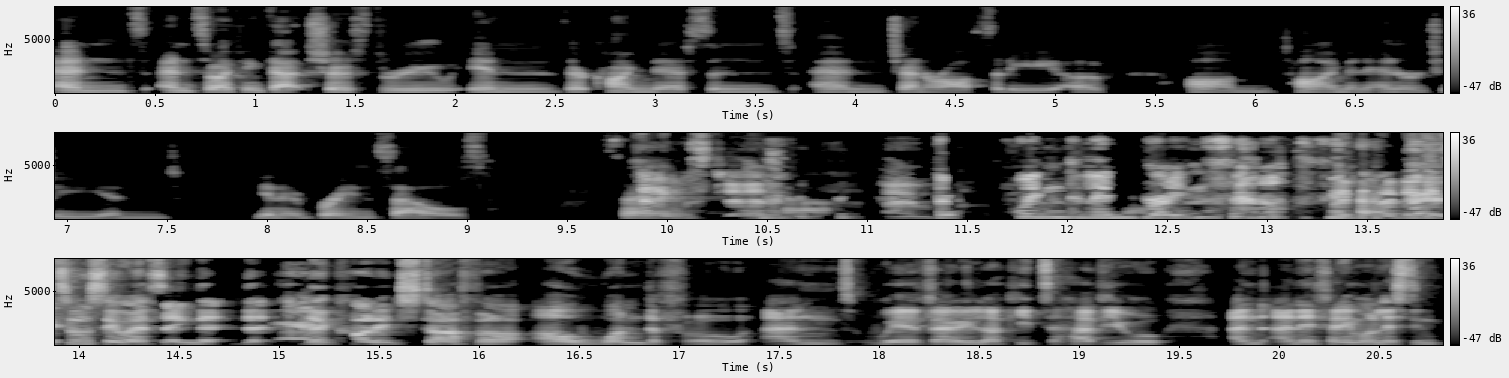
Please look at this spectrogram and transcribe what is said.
and and so I think that shows through in their kindness and and generosity of um, time and energy and you know brain cells. So Thanks, Jen. yeah. Um, Dwindling brain cells. I, yeah. I think it's also worth saying that, that the college staff are, are wonderful and we're very lucky to have you all. And and if anyone listening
